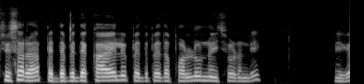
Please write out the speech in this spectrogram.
చూసారా? పెద్ద పెద్ద కాయలు పెద్ద పెద్ద పళ్ళు ఉన్నాయి చూడండి. ఇక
